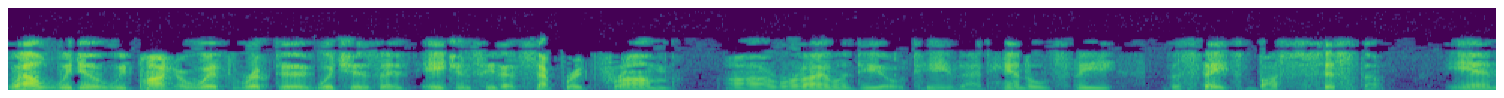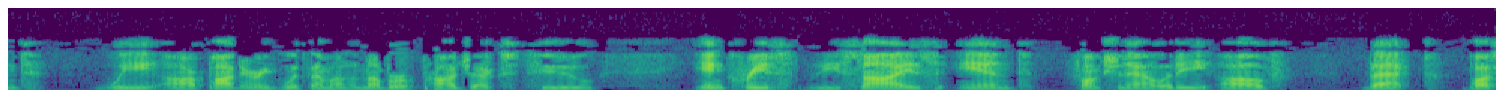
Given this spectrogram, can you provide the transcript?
Well, we do. We partner with RIPTA, which is an agency that's separate from uh, Rhode Island DOT that handles the the state's bus system, and we are partnering with them on a number of projects to increase the size and functionality of that bus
